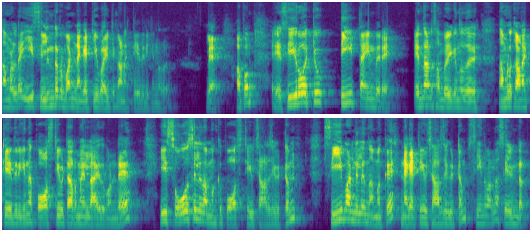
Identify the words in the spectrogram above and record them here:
നമ്മളുടെ ഈ സിലിണ്ടർ വൺ നെഗറ്റീവായിട്ട് കണക്ട് ചെയ്തിരിക്കുന്നത്. അല്ലേ അപ്പം സീറോ ടു ടി ടൈം വരെ എന്താണ് സംഭവിക്കുന്നത്? നമ്മൾ കണക്ട് ചെയ്തിരിക്കുന്ന പോസിറ്റീവ് ടെർമിനലായതുകൊണ്ട് ഈ സോഴ്സിൽ നമുക്ക് പോസിറ്റീവ് ചാർജ് കിട്ടും. സി വണ്ണിൽ നമുക്ക് നെഗറ്റീവ് ചാർജ് കിട്ടും. സി എന്ന് പറഞ്ഞാൽ സിലിണ്ടർ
